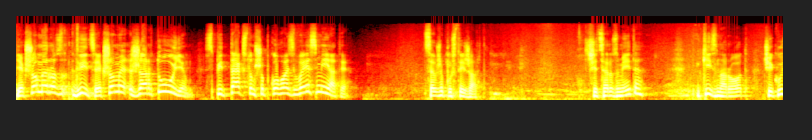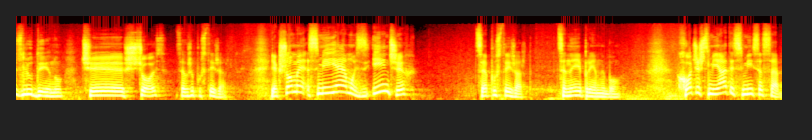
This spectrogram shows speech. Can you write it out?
Якщо ми роз... Дивіться, якщо ми жартуємо з підтекстом, щоб когось висміяти, це вже пустий жарт. Чи це розумієте? Якийсь народ, чи якусь людину, чи щось, це вже пустий жарт. Якщо ми сміємось з інших, це пустий жарт. Це не є приємне Богу. Хочеш сміятись, смійся себе.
